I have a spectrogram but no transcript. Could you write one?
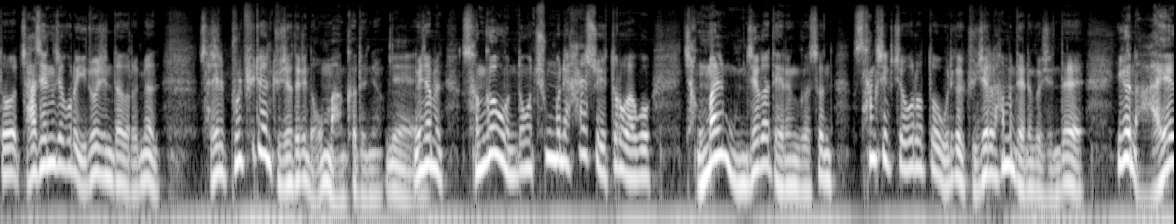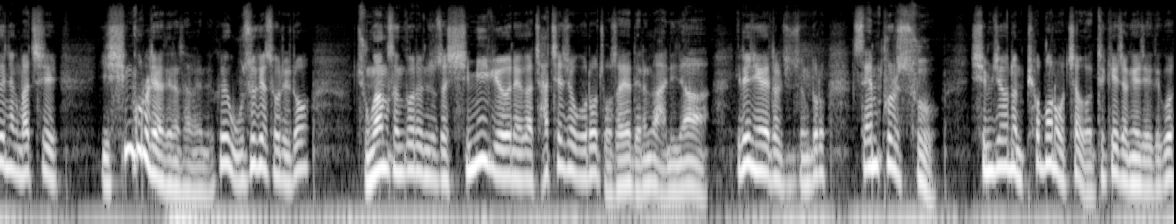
또 자생적으로 이루어진다 그러면 사실 불필요한 규제들이 너무 많거든요. 네. 왜냐하면 선거 운동은 충분히 할 수 있도록 하고 정말 문제가 되는 것은 상식적으로 또 우리가 규제를 하면 되는 것인데 이건 아예 그냥 마치 이 신고를 해야 되는 상황인데 그 우스갯소리로 중앙선거론조사 심의위원회가 자체적으로 조사해야 되는 거 아니냐 이런 얘기가 될 정도로 샘플 수 심지어는 표본 오차가 어떻게 정해져야 되고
